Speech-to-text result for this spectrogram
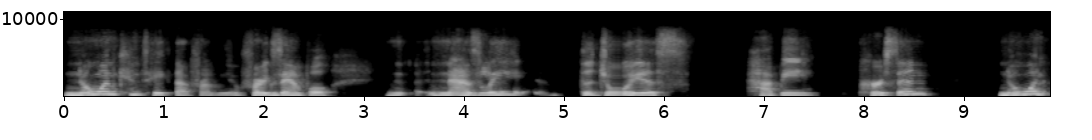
No one can take that from you. For example, Nasli, the joyous, happy person, no one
